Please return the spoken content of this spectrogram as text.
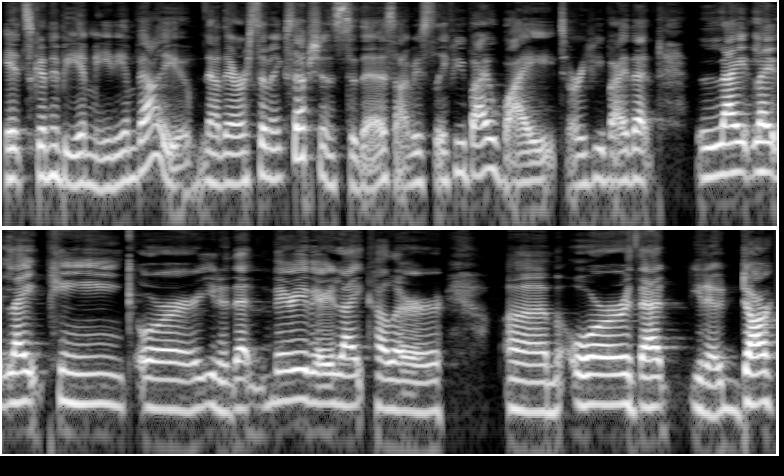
it's going to be a medium value. Now, there are some exceptions to this. Obviously, if you buy white or if you buy that light, light, light pink or, you know, that very, very light color um, or that, you know, dark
